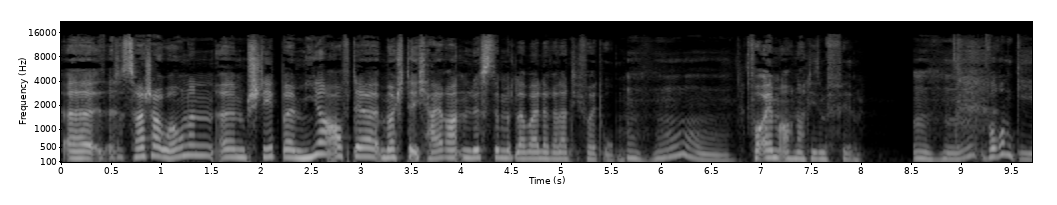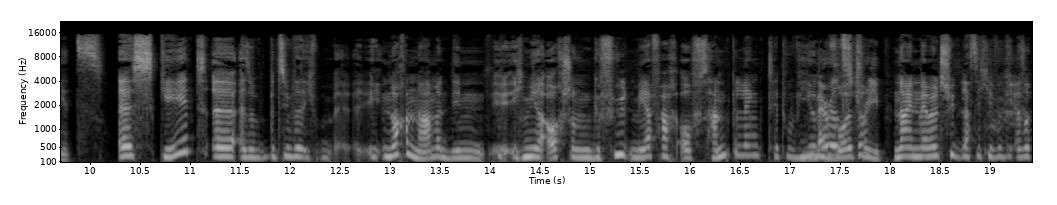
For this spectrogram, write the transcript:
Äh, Saoirse Ronan ähm, steht bei mir auf der Möchte ich heiraten Liste mittlerweile relativ weit oben. Mhm. Vor allem auch nach diesem Film. Worum geht's? Es geht, äh, also beziehungsweise ich, äh, noch ein Name, den ich mir auch schon gefühlt mehrfach aufs Handgelenk tätowieren Meryl wollte. Streep. Nein, Meryl Streep lasse ich hier wirklich. Also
